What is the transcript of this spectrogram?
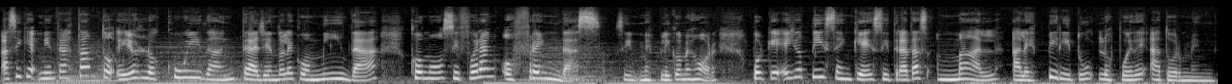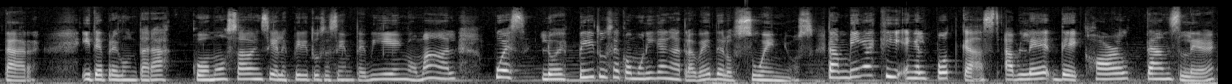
Así que mientras tanto ellos los cuidan trayéndole comida como si fueran ofrendas, si me explico mejor, porque ellos dicen que si tratas mal al espíritu los puede atormentar. Y te preguntarás, ¿Cómo saben si el espíritu se siente bien o mal? Pues los espíritus se comunican a través de los sueños. También aquí en el podcast hablé de Carl Tanzler,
